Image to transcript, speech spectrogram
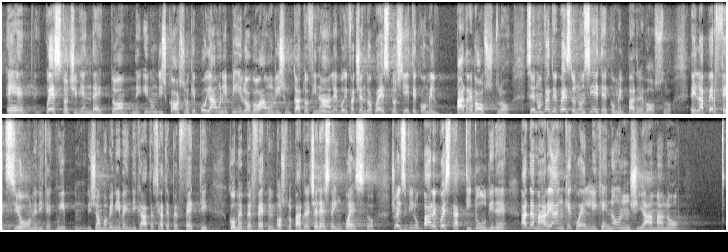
E questo ci viene detto in un discorso che poi ha un epilogo, ha un risultato finale. Voi facendo questo siete come il Padre vostro. Se non fate questo non siete come il Padre vostro. E la perfezione di che qui diciamo veniva indicata, siate perfetti come è perfetto il vostro Padre celeste in questo, cioè sviluppare questa attitudine ad amare anche quelli che non ci amano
